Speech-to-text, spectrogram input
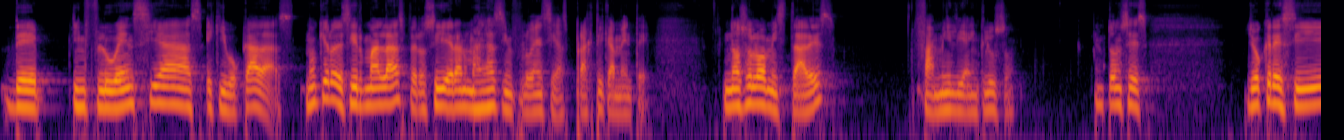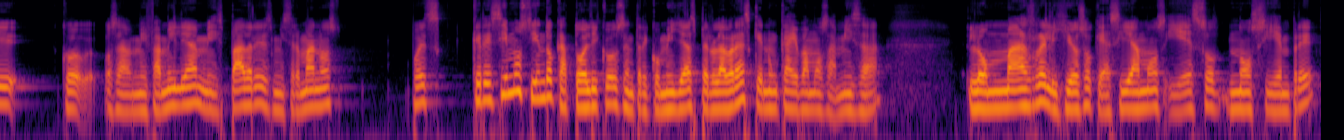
de influencias equivocadas. No quiero decir malas, pero sí eran malas influencias prácticamente. No solo amistades, familia incluso. Entonces, yo crecí, o sea, mi familia, mis padres, mis hermanos, pues crecimos siendo católicos, entre comillas, pero la verdad es que nunca íbamos a misa. Lo más religioso que hacíamos, y eso no siempre,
